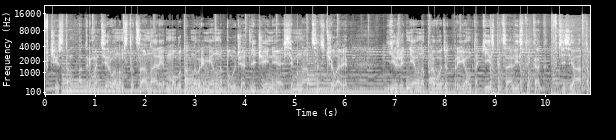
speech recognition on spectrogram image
В чистом, отремонтированном стационаре могут одновременно получать лечение 17 человек. Ежедневно проводят прием такие специалисты, как фтизиатр,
